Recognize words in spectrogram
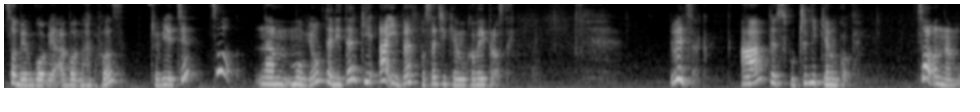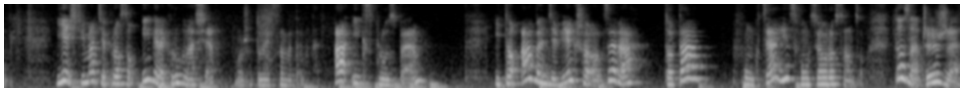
sobie w głowie albo na głos, czy wiecie, co nam mówią te literki A i B w postaci kierunkowej prostej. Więc tak, A to jest współczynnik kierunkowy. Co on nam mówi? Jeśli macie prostą y równa się, może tu jest temat, ax plus b i to a będzie większe od zera, to ta funkcja jest funkcją rosnącą. To znaczy, że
